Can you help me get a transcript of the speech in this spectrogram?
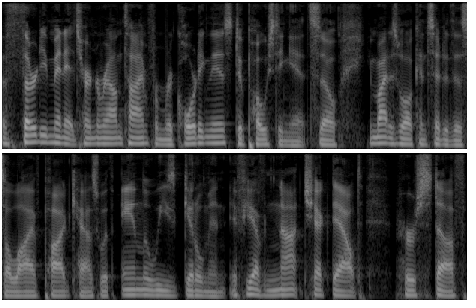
a 30 minute turnaround time from recording this to posting it. So you might as well consider this a live podcast with Ann Louise Gittleman. If you have not checked out her stuff,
